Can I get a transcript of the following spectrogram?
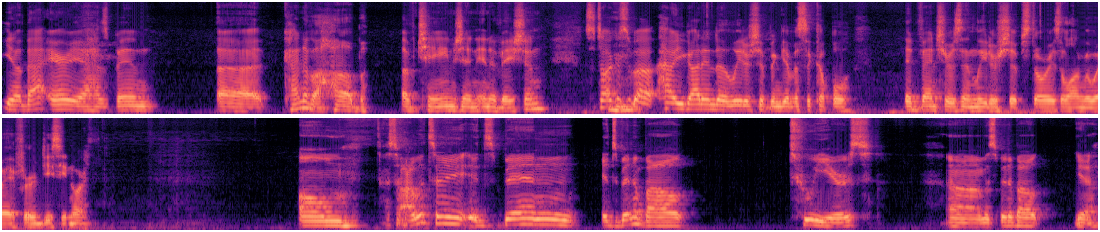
You know, that area has been uh, kind of a hub of change and innovation. So, talk mm-hmm. us about how you got into leadership and give us a couple adventures and leadership stories along the way for DC North. Um, so I would say it's been it's been about two years. Um, it's been about yeah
